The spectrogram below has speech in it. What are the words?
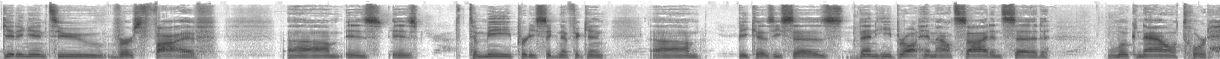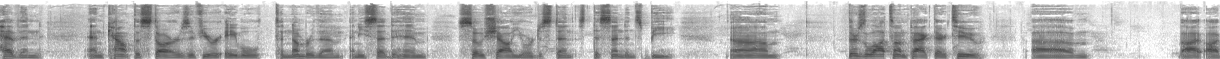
getting into verse five um, is is to me pretty significant um, because he says, "Then he brought him outside and said, Look now toward heaven and count the stars, if you are able to number them." And he said to him, "So shall your descendants be." Um, there's a lot to unpack there too. Um, I, I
